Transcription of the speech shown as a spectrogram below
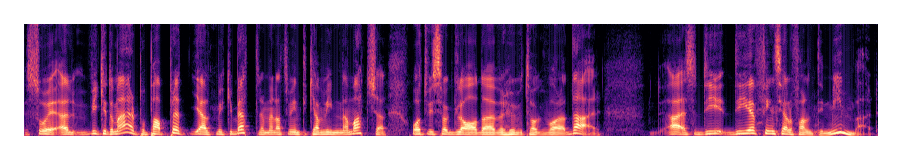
så är, vilket de är på pappret, jävligt mycket bättre, men att vi inte kan vinna matchen och att vi ska vara glada över överhuvudtaget vara där. Alltså det, det, finns i alla fall inte i min värld.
